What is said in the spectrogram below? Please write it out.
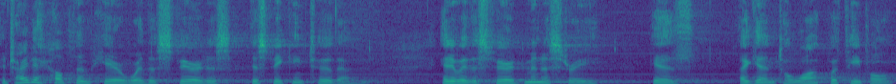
and try to help them hear where the Spirit is, is speaking to them. Anyway, the Spirit ministry is, again, to walk with people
